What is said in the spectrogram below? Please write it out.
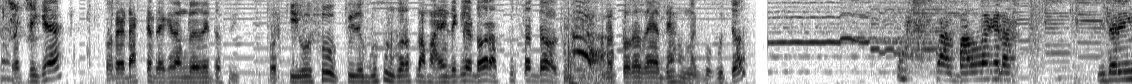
ঢাকার থেকে তোরা ডাক্তার দেখে আমরা যাইতাছি। তোর কি অসুখ? তুই যে গোসল করছ না মানি দেখলে ডর আস কুত্তার ডর। মানে তোরা যায় দেখাম লাগবো বুঝছস? উফ আর ভালো লাগে না। ইদারিং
